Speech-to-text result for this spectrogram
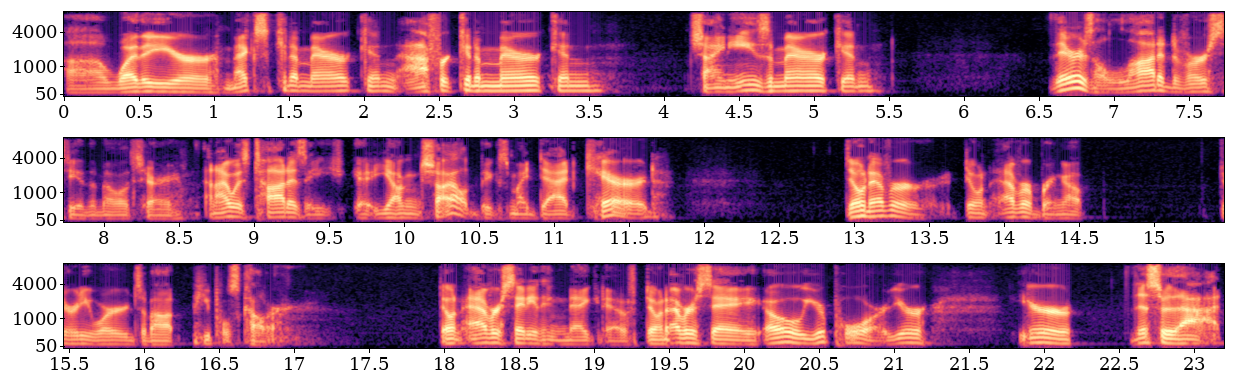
uh, whether you're Mexican American, African American, Chinese American, there's a lot of diversity in the military. And I was taught as a, a, young child because my dad cared. Don't ever, don't ever bring up dirty words about people's color. Don't ever say anything negative. Don't ever say, "Oh, you're poor. You're, you're this or that."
